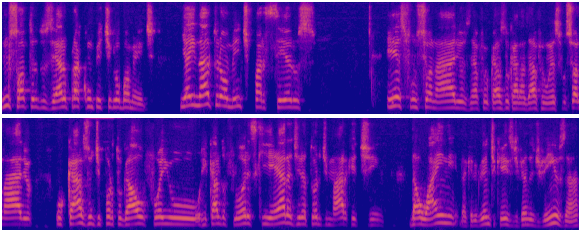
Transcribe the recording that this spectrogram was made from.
um software do zero para competir globalmente. E aí, naturalmente, parceiros, ex-funcionários, né? Foi o caso do Canadá, foi um ex-funcionário. O caso de Portugal foi o Ricardo Flores, que era diretor de marketing da Wine, daquele grande case de venda de vinhos, né?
